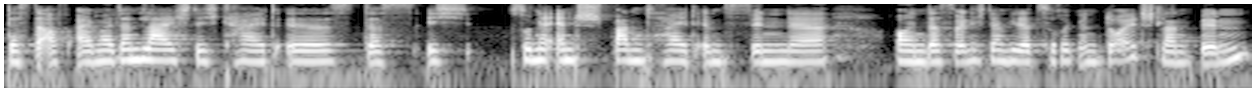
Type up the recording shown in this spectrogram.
Dass da auf einmal dann Leichtigkeit ist, dass ich so eine Entspanntheit empfinde und dass wenn ich dann wieder zurück in Deutschland bin,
